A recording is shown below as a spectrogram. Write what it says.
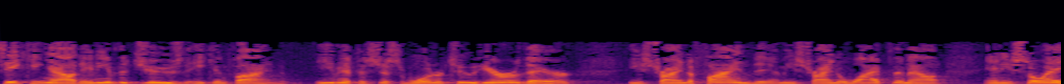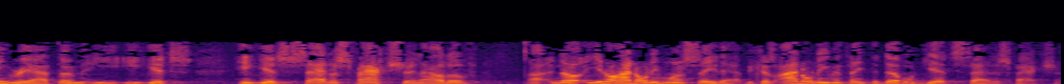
seeking out any of the Jews that he can find. Even if it's just one or two here or there, he's trying to find them. He's trying to wipe them out. And he's so angry at them, he, he gets, he gets satisfaction out of, uh, no, you know, I don't even want to say that because I don't even think the devil gets satisfaction.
